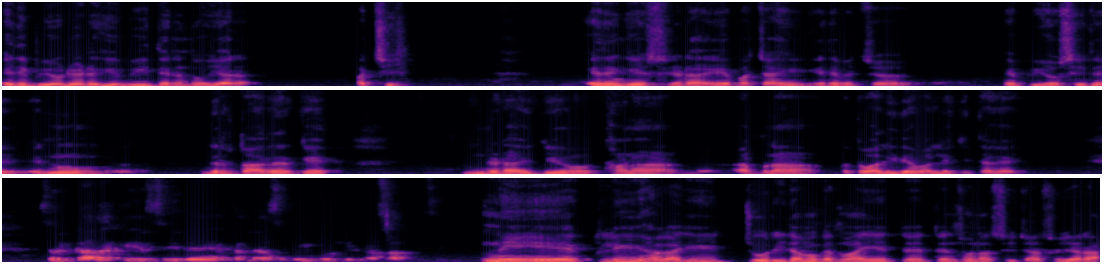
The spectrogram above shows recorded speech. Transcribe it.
ਇਹਦੀ ਪੀਓ ਡੇਟ ਹੈਗੀ 20/3/2025 ਇਹਦੇ ਅਗੇਂਸਟ ਜਿਹੜਾ ਇਹ ਪਰਚਾ ਸੀ, ਇਹਦੇ ਵਿੱਚ ਇਹ ਪੀਓ ਸੀ ਤੇ ਇਹਨੂੰ ਗ੍ਰਿਫਤਾਰ ਕਰਕੇ ਜਿਹੜਾ ਕਿ ਉਹ ਥਾਣਾ ਆਪਣਾ ਕੋਤਵਾਲੀ ਦੇ ਹਵਾਲੇ ਕੀਤਾ ਗਿਆ ਜੀ। ਸਰ ਕਾਹਦਾ ਕੇਸ ਸੀ? ਤੇ ਇਕੱਲਾ ਸੀ ਕੋਈ ਹੋਰ ਵੀ ਨਾਲ ਸਾਥੀ ਸੀ? ਨਹੀਂ ਇਹ ਐਕਚੁਅਲੀ ਹੈਗਾ ਜੀ ਚੋਰੀ ਦਾ ਮੁਕੱਦਮਾ ਇਹ ਤੇ 379 411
